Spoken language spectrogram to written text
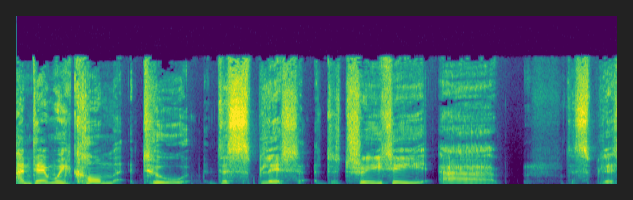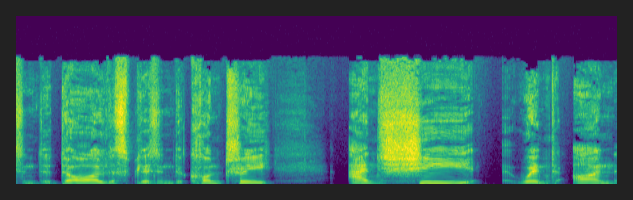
And then we come to the split, the treaty, uh, the split in the Dáil, the split in the country. And she went on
